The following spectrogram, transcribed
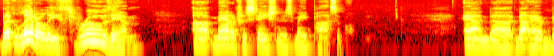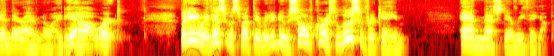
but literally through them, uh, manifestation is made possible. And uh, not having been there, I have no idea how it worked. But anyway, this was what they were to do. So, of course, Lucifer came and messed everything up.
